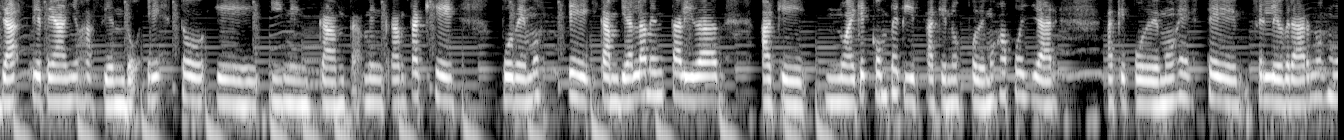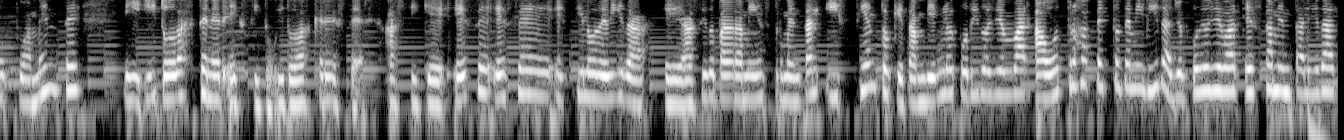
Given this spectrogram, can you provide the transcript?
ya siete años haciendo esto y me encanta, me encanta que podemos eh, cambiar la mentalidad a que no hay que competir, a que nos podemos apoyar, a que podemos este, celebrarnos mutuamente y, todas tener éxito y todas crecer. Así que ese, ese estilo de vida eh, ha sido para mí instrumental y siento que también lo he podido llevar a otros aspectos de mi vida. Yo he podido llevar esta mentalidad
